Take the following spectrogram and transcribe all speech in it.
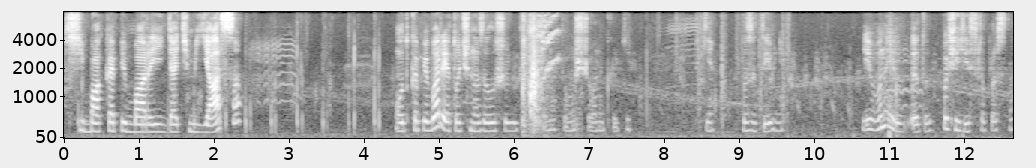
Хіба капібари їдять м'ясо? От капібари я точно залишу відкритими, тому що вони круті. Такі позитивні. І вони это, пофігісти просто.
